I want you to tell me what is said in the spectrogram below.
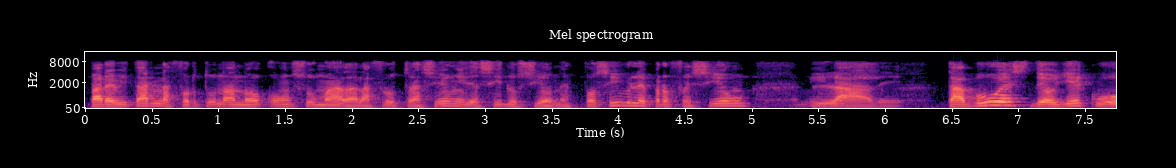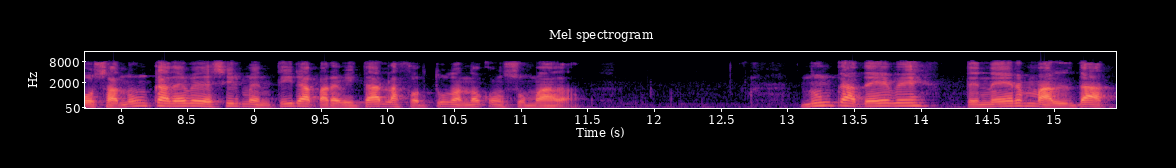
para evitar la fortuna no consumada, la frustración y desilusiones. Posible profesión, la de Tabúes de Oyecuosa. Nunca debe decir mentira para evitar la fortuna no consumada. Nunca debe tener maldad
